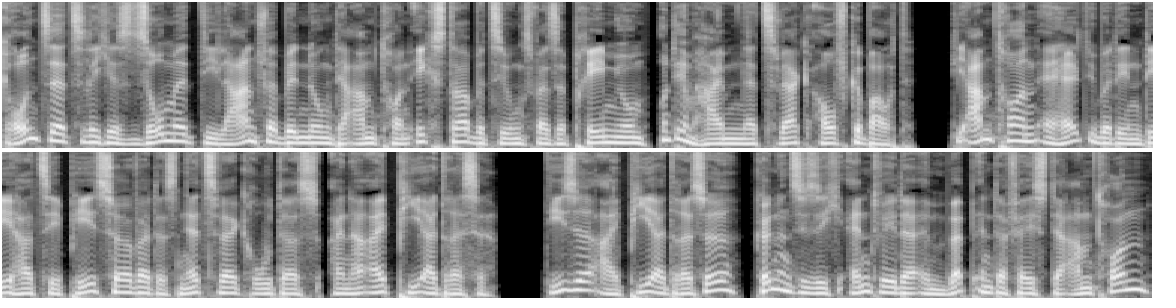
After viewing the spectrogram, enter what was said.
Grundsätzlich ist somit die LAN-Verbindung der Amtron Extra bzw. Premium und im Heimnetzwerk aufgebaut. Die Amtron erhält über den DHCP-Server des Netzwerkrouters eine IP-Adresse. Diese IP-Adresse können Sie sich entweder im Webinterface der Amtron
